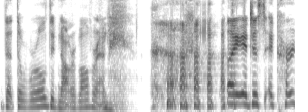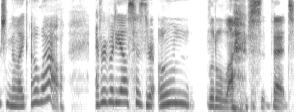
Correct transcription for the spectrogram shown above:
that the world did not revolve around me. like it just occurred to me like, oh wow, everybody else has their own little lives that,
